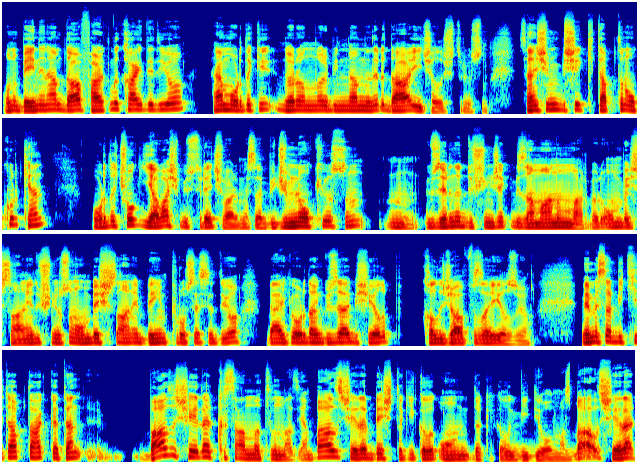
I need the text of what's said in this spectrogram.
onu beynin hem daha farklı kaydediyor hem oradaki nöronları bilmem neleri daha iyi çalıştırıyorsun. Sen şimdi bir şey kitaptan okurken Orada çok yavaş bir süreç var. Mesela bir cümle okuyorsun, hımm, üzerine düşünecek bir zamanın var. Böyle 15 saniye düşünüyorsun, 15 saniye beyin proses ediyor. Belki oradan güzel bir şey alıp kalıcı hafızaya yazıyor. Ve mesela bir kitapta hakikaten, bazı şeyler kısa anlatılmaz. Yani bazı şeyler 5 dakikalık, 10 dakikalık video olmaz. Bazı şeyler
